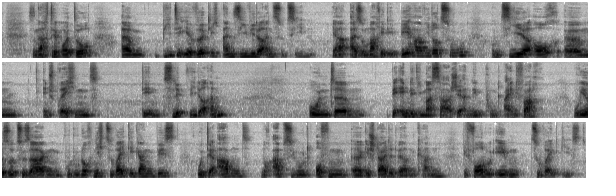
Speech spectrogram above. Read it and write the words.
so nach dem Motto. Ähm, biete ihr wirklich an, sie wieder anzuziehen. Ja, also mache den BH wieder zu und ziehe auch ähm, entsprechend den Slip wieder an und ähm, beende die Massage an dem Punkt einfach, wo ihr sozusagen, wo du noch nicht zu weit gegangen bist und der Abend noch absolut offen äh, gestaltet werden kann, bevor du eben zu weit gehst.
